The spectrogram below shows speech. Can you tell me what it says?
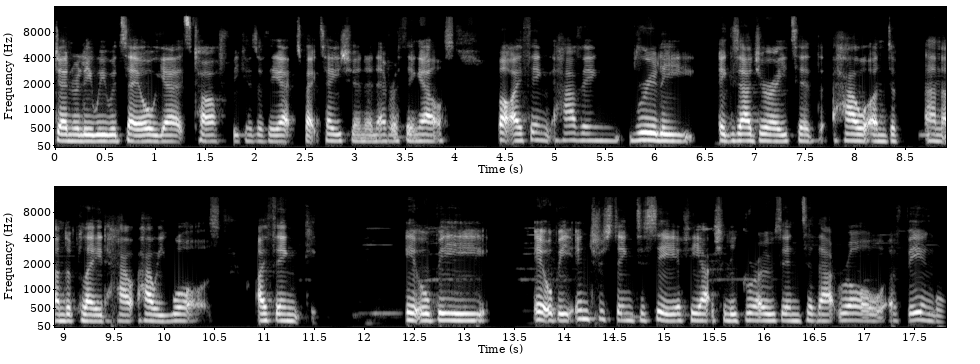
generally we would say, oh, yeah, it's tough because of the expectation and everything else. But I think having really exaggerated how under and underplayed how, how he was, I think it will be it'll be interesting to see if he actually grows into that role of being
